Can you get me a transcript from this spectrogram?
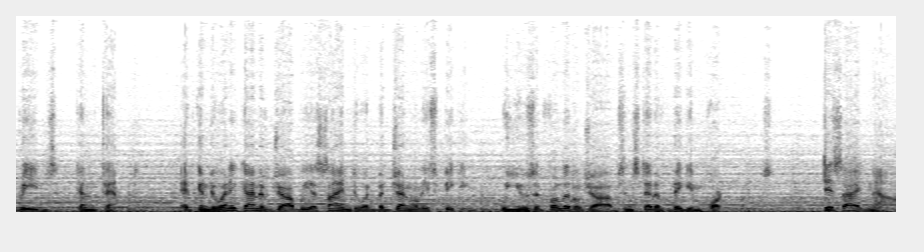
breeds contempt. It can do any kind of job we assign to it, but generally speaking, we use it for little jobs instead of big important ones. Decide now,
